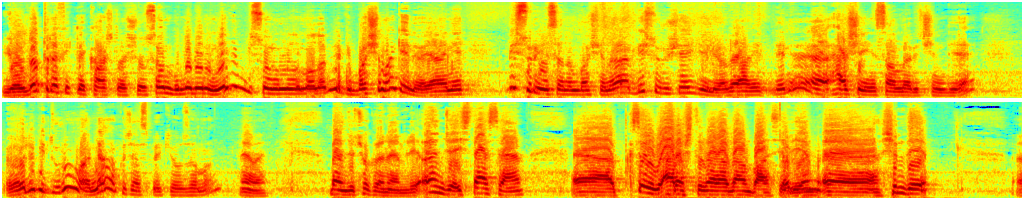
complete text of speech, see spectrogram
yolda trafikle karşılaşıyorsam bunda benim ne gibi bir sorumluluğum olabilir ki başıma geliyor yani bir sürü insanın başına bir sürü şey geliyor ve yani deniyor ya her şey insanlar için diye öyle bir durum var ne yapacağız peki o zaman? Evet. Bence çok önemli. Önce istersen e, kısa bir araştırmalardan bahsedeyim. E, şimdi e,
